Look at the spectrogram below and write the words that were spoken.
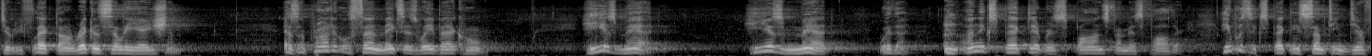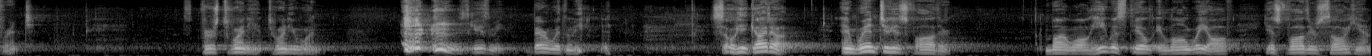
to reflect on reconciliation. As the prodigal son makes his way back home, he is met, he is met with an unexpected response from his father. He was expecting something different. Verse 20 and 21. Excuse me, bear with me. so he got up and went to his father. But while he was still a long way off, his father saw him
